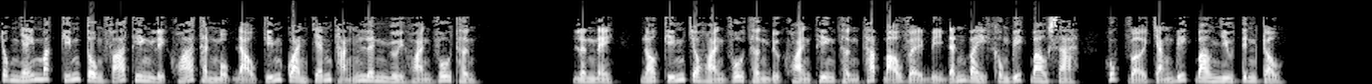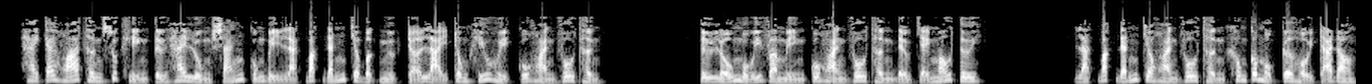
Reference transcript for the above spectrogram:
Trong nháy mắt kiếm tôn phá thiên liệt hóa thành một đạo kiếm quang chém thẳng lên người hoàng vô thần. Lần này, nó kiếm cho hoàng vô thần được hoàng thiên thần tháp bảo vệ bị đánh bay không biết bao xa, hút vỡ chẳng biết bao nhiêu tinh cầu. Hai cái hóa thân xuất hiện từ hai luồng sáng cũng bị lạc bắc đánh cho bật ngược trở lại trong khiếu huyệt của Hoàng Vô Thần. Từ lỗ mũi và miệng của Hoàng Vô Thần đều chảy máu tươi. Lạc Bắc đánh cho Hoàng Vô Thần không có một cơ hội trả đòn.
